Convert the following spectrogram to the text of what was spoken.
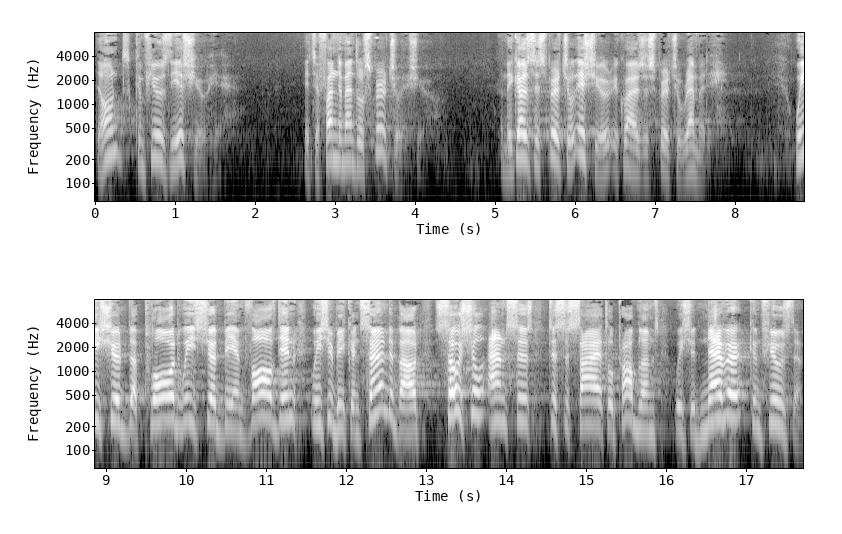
Don't confuse the issue here. It's a fundamental spiritual issue. And because a spiritual issue, requires a spiritual remedy. We should applaud, we should be involved in, we should be concerned about social answers to societal problems. We should never confuse them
